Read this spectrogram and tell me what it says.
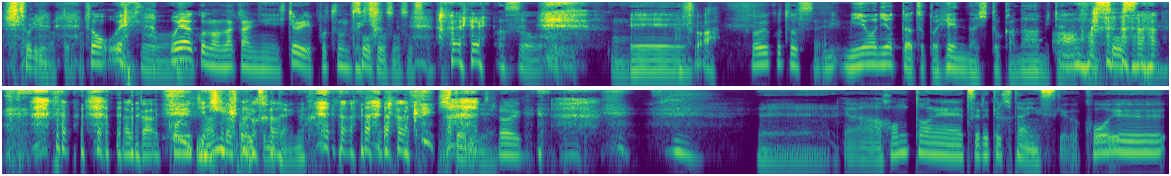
一人でなってるかそう。親子の中に一人ポツンとそうそうそうそうそう。ええそう、あ、そういうことですね。み見ようによってはちょっと変な人かな、みたいな。ああ、まあそうっすね。なんか、コミュニケーなんだこいつみたいな。一人で。そういうえいやー、本当はね、連れてきたいんですけど、こういう、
